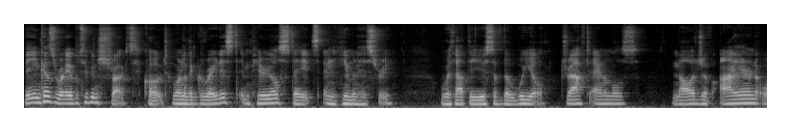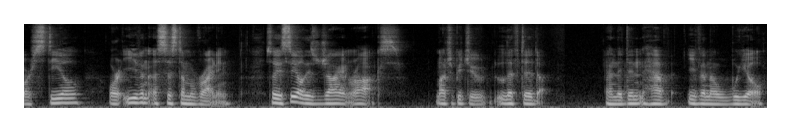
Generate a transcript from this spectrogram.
The Incas were able to construct, quote, one of the greatest imperial states in human history without the use of the wheel, draft animals, knowledge of iron or steel, or even a system of writing. So you see all these giant rocks, Machu Picchu lifted, and they didn't have even a wheel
